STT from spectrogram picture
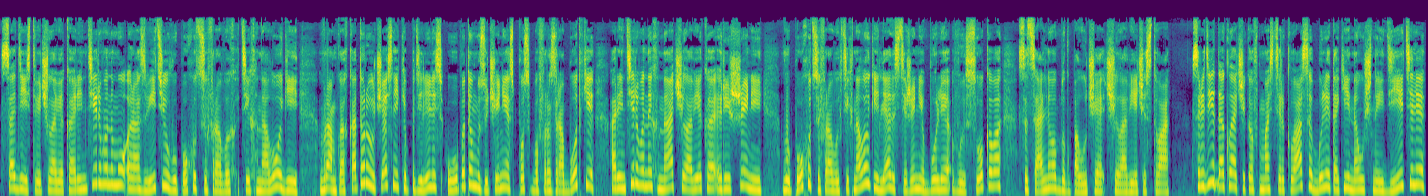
содействие человекоориентированному развитию в эпоху цифровых технологий, в рамках которой участники поделились опытом изучения способов разработки, ориентированных на человека решений в эпоху цифровых технологий для достижения более высокого социального благополучия человечества. Среди докладчиков мастер-класса были такие научные деятели,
